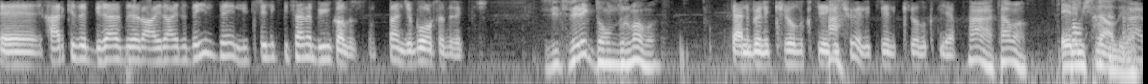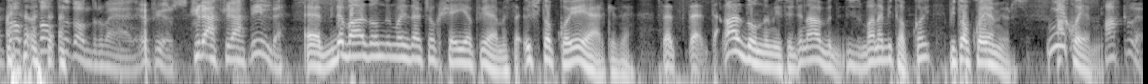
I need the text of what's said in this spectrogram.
Ee, herkese birer birer ayrı ayrı değil de litrelik bir tane büyük alırsın. Bence bu orta direktir. Litrelik dondurma mı? Yani böyle kiloluk diye Ha. geçiyor ya litrelik kiloluk diye. Ha tamam. Erimişini Top- alıyor. Ha, top, toplu dondurma yani öpüyoruz. Külah külah değil de. Evet bir de bazı dondurmacılar çok şey yapıyor ya. Mesela 3 top koyuyor ya herkese. Mesela t- t- az dondurma isteyeceksin abi diyorsun, bana bir top koy. Bir top koyamıyoruz. Niye koyamıyor? Haklı.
